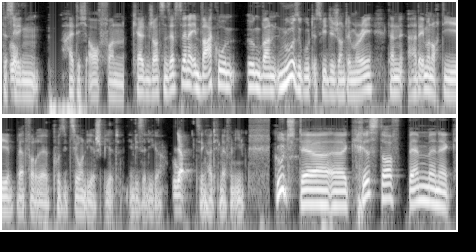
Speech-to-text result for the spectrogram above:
Deswegen nee. halte ich auch von Kelton Johnson. Selbst wenn er im Vakuum irgendwann nur so gut ist wie DeJounte Murray, dann hat er immer noch die wertvollere Position, die er spielt in dieser Liga. Ja. Deswegen halte ich mehr von ihm. Gut, der äh, Christoph Bemenek.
